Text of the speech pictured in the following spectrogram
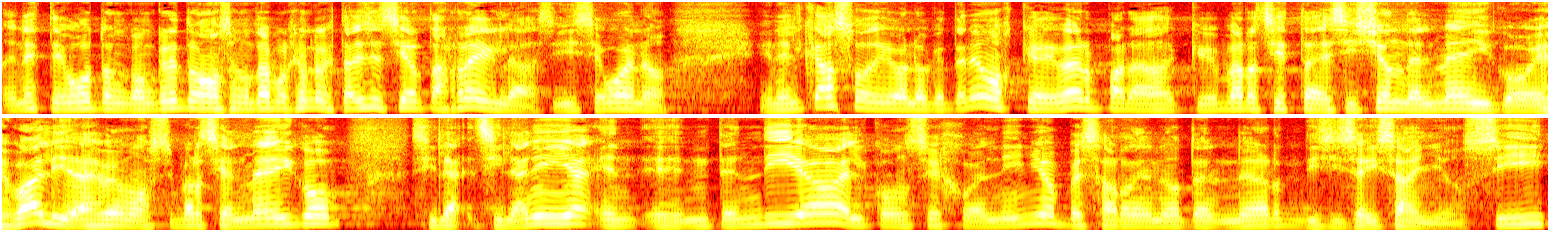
en este voto en concreto vamos a encontrar, por ejemplo, que establece ciertas reglas. Y dice, bueno, en el caso, digo, lo que tenemos que ver para que ver si esta decisión del médico es válida es ver si el médico, si la, si la niña entendía el consejo del niño a pesar de no tener 16 años. Si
